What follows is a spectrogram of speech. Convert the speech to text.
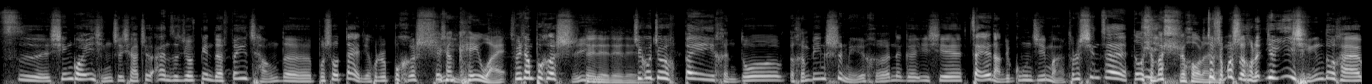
次新冠疫情之下，这个案子就变得非常的不受待见或者不合时宜，非常 KY。非常不合时宜。对对对对，结果就被很多横滨市民和那个一些在野党就攻击嘛。他说现在都什么时候了？都什么时候了？就疫情都还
